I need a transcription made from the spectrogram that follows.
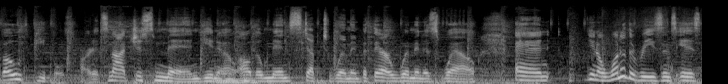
both people's part. It's not just men, you know, mm-hmm. although men step to women, but there are women as well. And, you know, one of the reasons is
